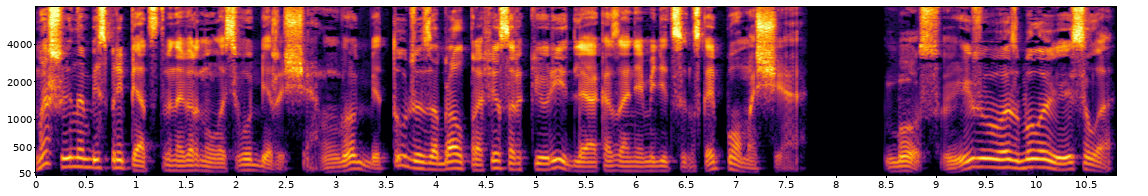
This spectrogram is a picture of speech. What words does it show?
Машина беспрепятственно вернулась в убежище. Гобби тут же забрал профессор Кюри для оказания медицинской помощи. «Босс, вижу, у вас было весело»,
